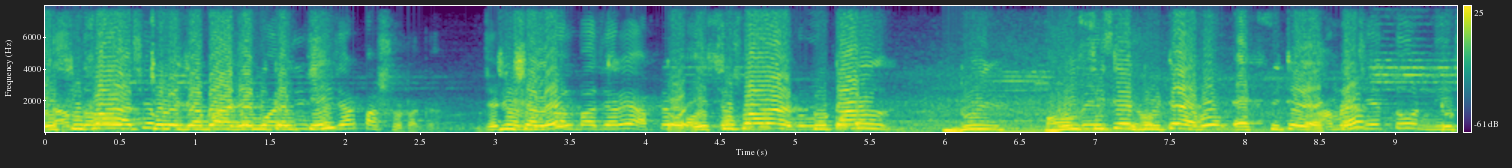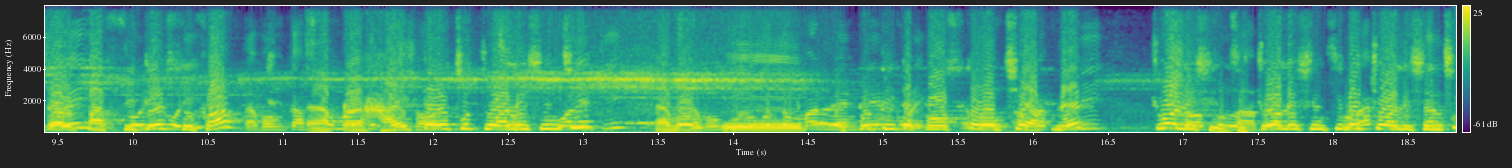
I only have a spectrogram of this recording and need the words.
এই সোফা চলে যাবে আগামীকালকে হাজার পাঁচশো টাকা। যেটা। লোকাল বাজারে আপনার তো এই সোফা টোটাল দুই দুই সিটের দুইটা এবং এক সিটের একটা। আমরা যেহেতু টোটাল পাঁচ সিটের সোফা এবং আপনার কাস্টমারকে হাইটটা হচ্ছে চুয়াল্লিশ ইঞ্চি এবং প্রতিটা এবং হচ্ছে আপনার চুয়াল্লিশ ইঞ্চি চুয়াল্লিশ ইঞ্চি বাই চুয়াল্লিশ ইঞ্চি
